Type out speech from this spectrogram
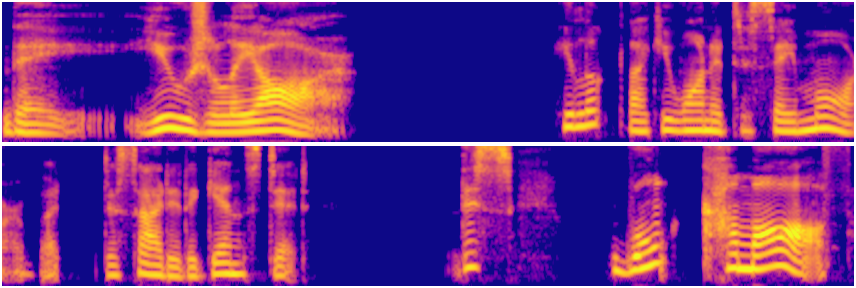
They usually are. He looked like he wanted to say more, but decided against it. This won't come off.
